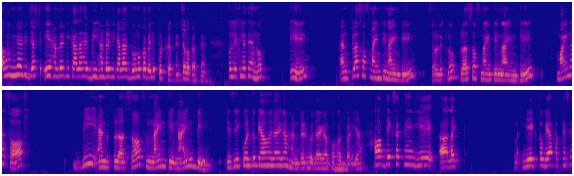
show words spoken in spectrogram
अब हमने अभी जस्ट ए हंड्रेड निकाला है बी हंड्रेड निकाला है, दोनों का वैल्यू पुट करते हैं, चलो करते हैं। तो लिख लेते हैं हम लोग a and plus of ninety nine d चलो लिख लो plus of ninety nine d minus of b and plus of ninety nine d is equal to क्या हो जाएगा? हंड्रेड हो जाएगा, बहुत बढ़िया। अब आप देख सकते हैं, ये लाइक ये तो गया पक्के से।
